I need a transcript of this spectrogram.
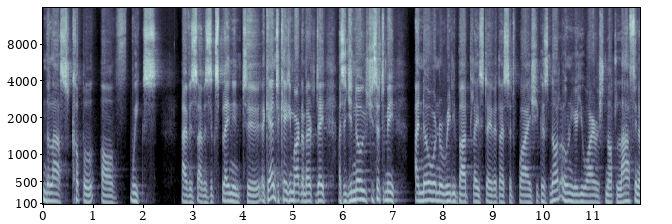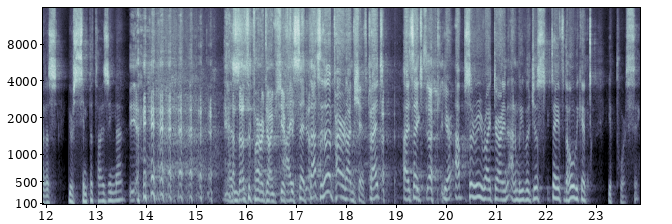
in the last couple of weeks. I was I was explaining to again to Katie Martin about it today. I said, you know, she said to me, I know we're in a really bad place, David. And I said, why? She goes, not only are you Irish not laughing at us, you're sympathizing now. Yeah. and that's a paradigm shift. I said, that's another paradigm shift, right? I said, Exactly. you're absolutely right, darling. And we will just stay for the whole weekend. You poor thing.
